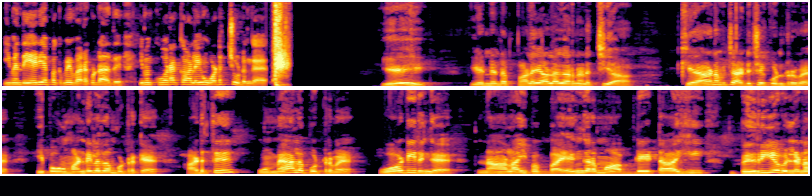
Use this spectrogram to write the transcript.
இவன் இந்த ஏரியா பக்கமே வரக்கூடாது. இவன் குறக்காலையும் உடச்சி விடுங்க. ஏய் என்னென்ன பழைய அழகார் நினைச்சியா? கேன வச்சு அடிச்சே கொண்டுருவேன் இப்போ உன் மண்டையில தான் போட்டிருக்கேன். அடுத்து உன் மேல போட்டுருவேன். ஓடிருங்க. நான்லாம் இப்போ பயங்கரமா அப்டேட் ஆகி பெரிய வில்லனா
